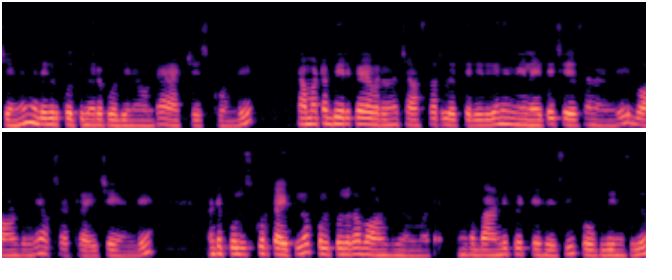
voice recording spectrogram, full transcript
చేయండి. మీ దగ్గర కొత్తిమీర పుదీనా ఉంటే యాడ్ చేసుకోండి. టమాటా బీరకాయ ఎవరైనా చేస్తారో లేదో తెలియదు కానీ నేనైతే చేశానండి. బాగుంటుంది. ఒకసారి ట్రై చేయండి. అంటే పులుసుకూర టైప్లో పులుపులుగా బాగుంటుంది అనమాట ఇంకా బాండి పెట్టేసేసి పోపు దినుసులు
